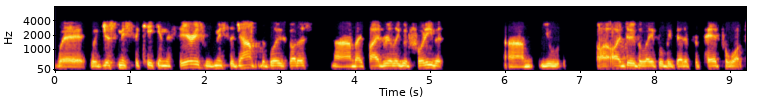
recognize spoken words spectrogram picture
we're, we've just missed the kick in the series. We've missed the jump. The Blues got us. Um, they played really good footy, but um, you, I, I, do believe we'll be better prepared for what's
